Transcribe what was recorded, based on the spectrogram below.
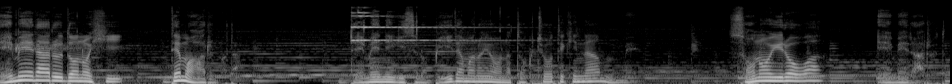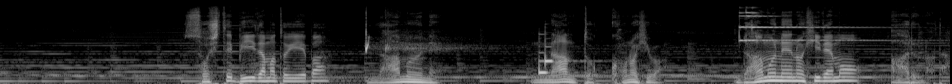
エメラルドの日でもあるのだ。デメニギスのビー玉のような特徴的な目。その色はエメラルド。そしてビー玉といえばラムネ。なんとこの日はラムネの日でもあるのだ。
